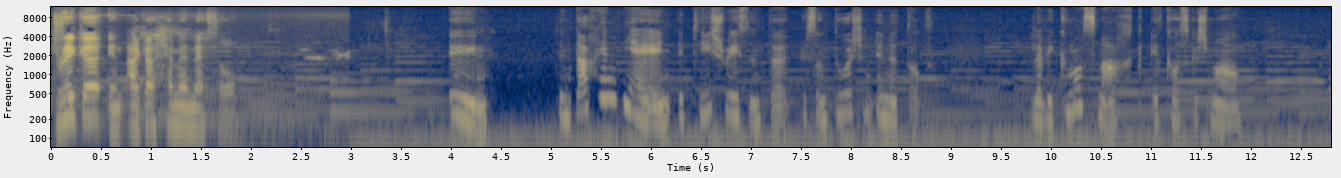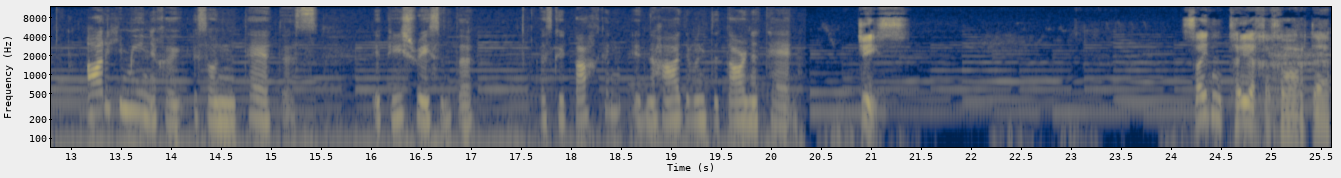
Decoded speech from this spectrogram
drigger in aga hemenetho. Un. Den dag in diein y pís réanta ar san dúir sin inadol. Le bhí cumá smach iad cosca smáil. Is an tétas i pís réanta as go bachchan iad na háidirhann de darna tain. Jeez. Saiden tuach a chóir de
